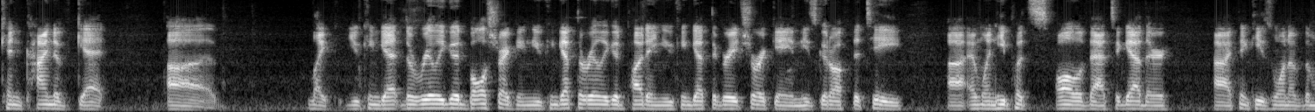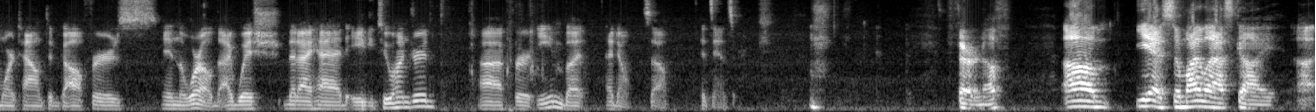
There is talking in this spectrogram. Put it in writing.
can kind of get. Uh, like you can get the really good ball striking, you can get the really good putting, you can get the great short game. He's good off the tee, uh, and when he puts all of that together, I think he's one of the more talented golfers in the world. I wish that I had 8,200 uh, for Eam, but I don't. So it's Ancer. Fair enough. Um, yeah, so my last guy. Uh,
